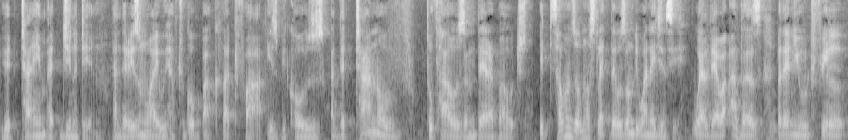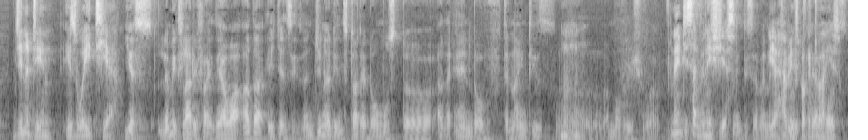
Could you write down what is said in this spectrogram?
your time at Gina Din. And the reason why we have to go back that far is because at the turn of 2000 thereabout it sounds almost like there was only one agency well there were others but then you would feel Gina Din is weightier yes let me clarify there were other agencies and Gina Din started almost uh, at the end of the 90s uh, mm-hmm. i'm not very sure 97ish yes 97 yeah having spoken to her yes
